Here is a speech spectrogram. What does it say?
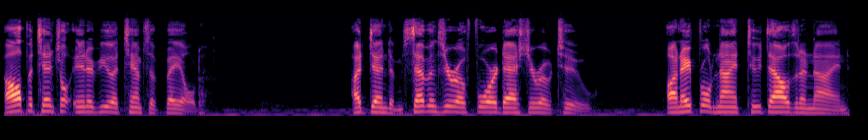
all potential interview attempts have failed. Addendum 704-02 On April 9, 2009,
